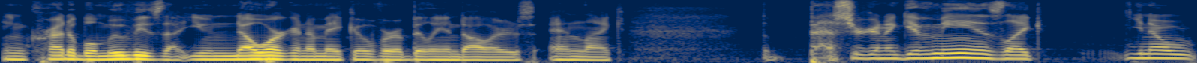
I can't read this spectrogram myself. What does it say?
incredible movies that you know are going to make over a billion dollars. And like the best you're going to give me is like you know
